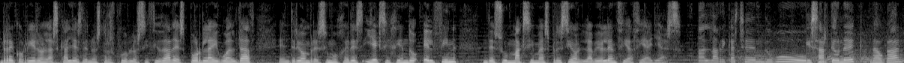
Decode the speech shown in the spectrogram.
recorrieron las calles de nuestros pueblos y ciudades por la igualdad entre hombres y mujeres y exigiendo el fin de su máxima expresión, la violencia hacia ellas. Aldarrikatzen dugu gizarte honek daugan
